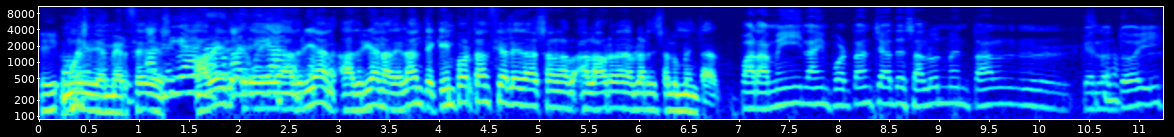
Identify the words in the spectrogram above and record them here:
Eh, Con Muy perdón bien, de- Mercedes. Adrián, a ver, eh, Adrián. Adrián, Adrián, adelante. ¿Qué importancia le das a la, a la hora de hablar de salud mental? Para mí la importancia de salud mental que Sí, lo no. doy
